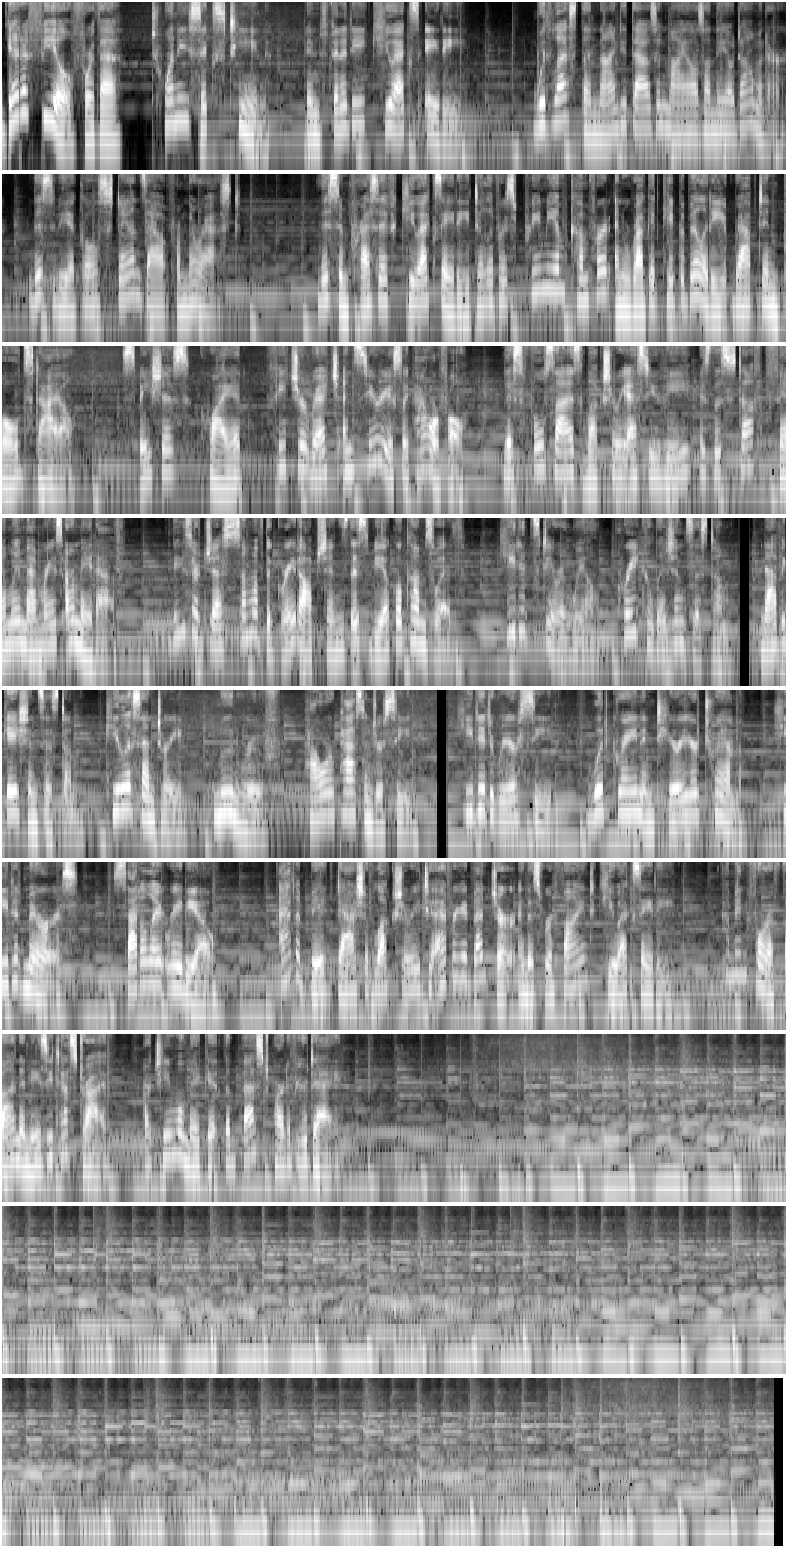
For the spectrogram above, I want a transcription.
Get a feel for the 2016 Infiniti QX80. With less than 90,000 miles on the odometer, this vehicle stands out from the rest. This impressive QX80 delivers premium comfort and rugged capability wrapped in bold style. Spacious, quiet, feature-rich, and seriously powerful, this full-size luxury SUV is the stuff family memories are made of. These are just some of the great options this vehicle comes with. Heated steering wheel, pre-collision system, navigation system, keyless entry, moonroof, power passenger seat, heated rear seat, wood grain interior trim, heated mirrors, satellite radio. Add a big dash of luxury to every adventure in this refined QX80. Come in for a fun and easy test drive. Our team will make it the best part of your day.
